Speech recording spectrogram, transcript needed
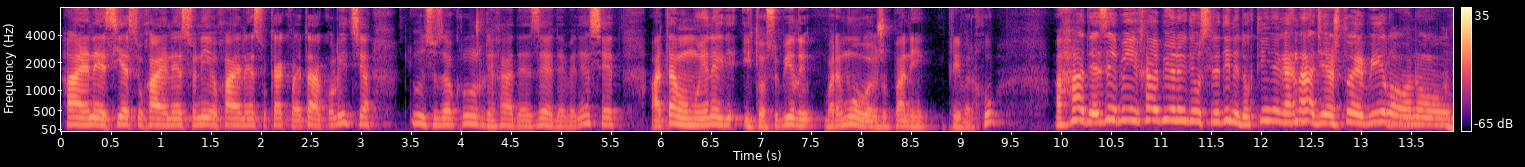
HNS jesu, HNS-u nije u HNS-u, kakva je ta koalicija, ljudi su zaokružili HDZ 90, a tamo mu je negdje, i to su bili, barem u ovoj županiji pri vrhu, a HDZ BiH je bio negdje u sredini, dok ti njega nađeš, što je bilo, ono,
